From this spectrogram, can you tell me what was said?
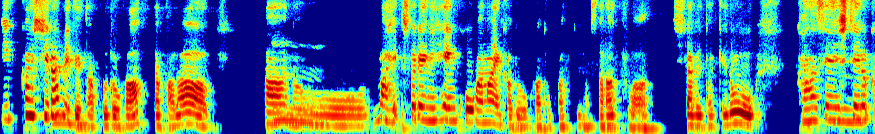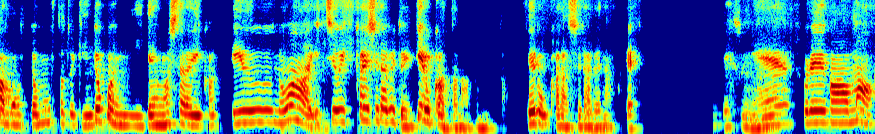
一回調べてたことがあったから、あの、まあ、へそれに変更がないかどうかとかっていうのをさらっとは調べたけど、感染してるかもって思った時にどこに電話したらいいかっていうのは一応一回調べておいてよかったなと思った。ゼロから調べなくて。ですね。それがまあ、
